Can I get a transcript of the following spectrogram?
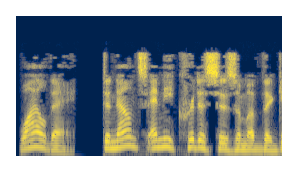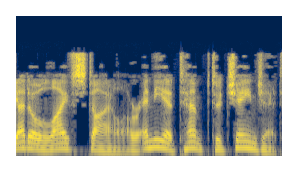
while they denounce any criticism of the ghetto lifestyle or any attempt to change it."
